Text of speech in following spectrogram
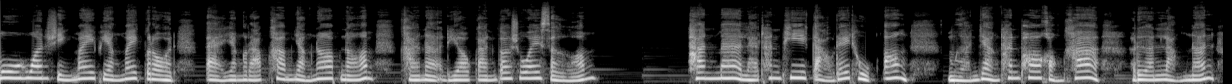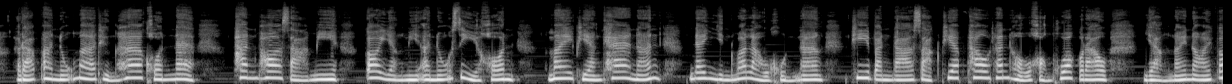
มูฮวนชิงไม่เพียงไม่โกรธ แต่ยังรับคำอย่างนอบน้อม ขณะเดียวกันก็ช่วยเสริม ท่านแม่และท่านพี่กล่าวได้ถูกต้อง เหมือนอย่างท่านพ่อของข้า เรือนหลังนั้นรับอนุมาถึงห้าคนแน่ ท่านพ่อสามีก็ยังมีอนุสี่คน ไม่เพียงแค่นั้น ได้ยินว่าเหล่าขุนนางที่บรรดาศักดิ์เทียบเท่าท่านโหของพวกเรา อย่างน้อยๆ ก็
